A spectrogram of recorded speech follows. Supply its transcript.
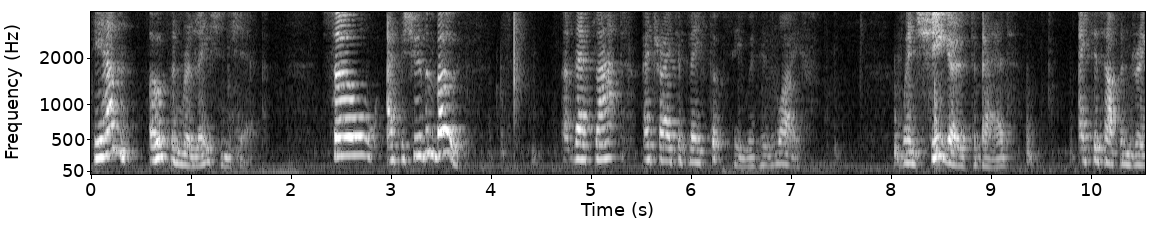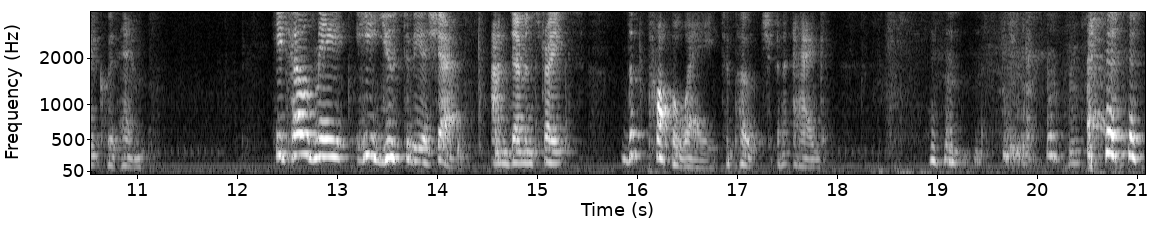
He has an open relationship. So I pursue them both. At their flat, I try to play footsie with his wife. When she goes to bed, I sit up and drink with him. He tells me he used to be a chef and demonstrates the proper way to poach an egg.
